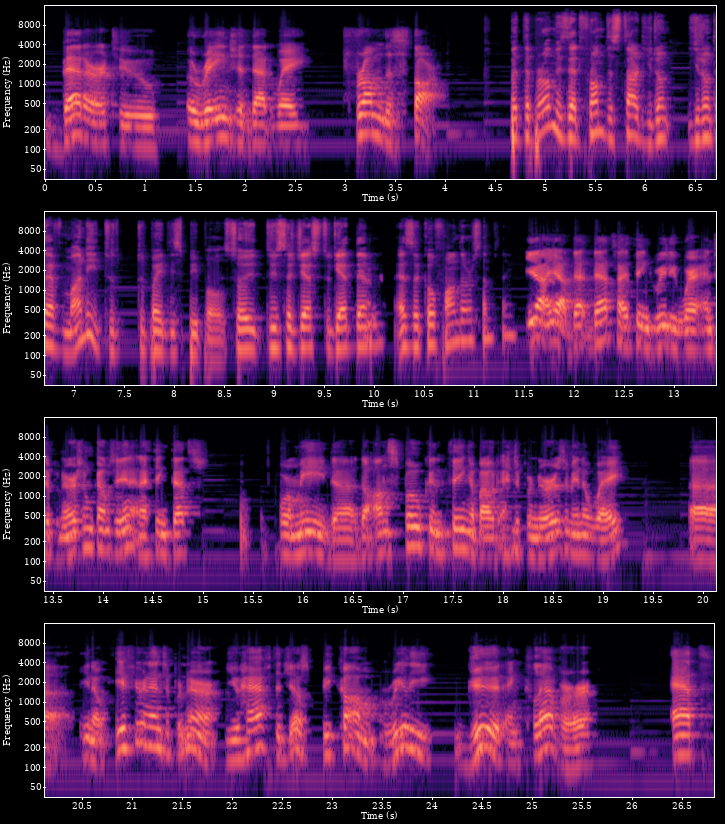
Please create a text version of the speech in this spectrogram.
better to arrange it that way from the start. But the problem is that from the start you don't you don't have money to, to pay these people. So do you suggest to get them as a co-founder or something? Yeah yeah. That, that's i think really where entrepreneurship comes in. And i think that's for me the the unspoken thing about entrepreneurship in a way. Uh, you know, if you're an entrepreneur, you have to just become really good and clever at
